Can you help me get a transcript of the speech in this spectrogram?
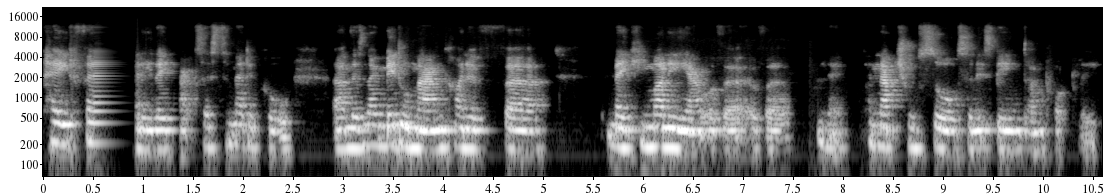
paid fairly, they have access to medical. Um, there's no middleman kind of uh, making money out of a, of a, you know, a natural source and it's being done properly.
